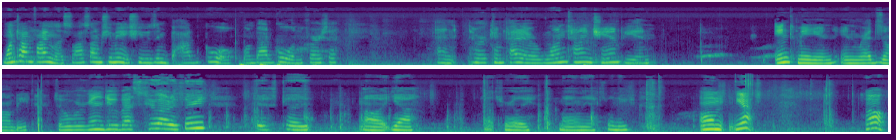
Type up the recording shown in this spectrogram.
one-time finalist. Last time she made, she was in Bad Ghoul, one Bad Ghoul in the first, and her competitor, one-time champion, Ink Minion in Red Zombie. So we're gonna do best two out of three, just cause, uh, yeah. That's really my only explanation. Um, yeah. So.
